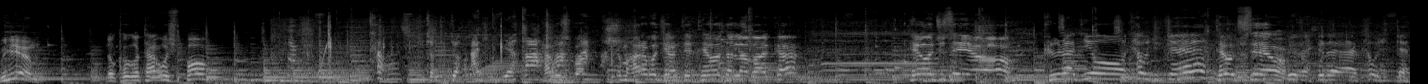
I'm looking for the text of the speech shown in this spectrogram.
윌리엄, 너 그거 타고 싶어? 저, 저, 아니야. 타고 싶어? 그럼 할아버지한테 태워달라고 할까? 태워주세요. 그러지요. 태워줄게. 태워주세요. 그래, 그래, 태워줄게.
